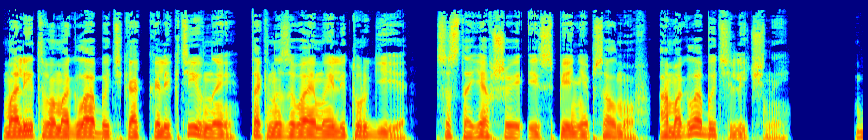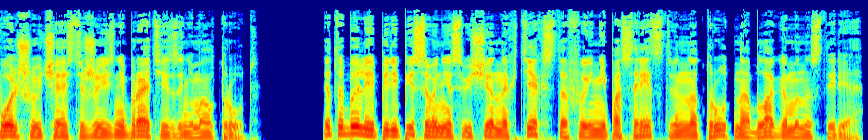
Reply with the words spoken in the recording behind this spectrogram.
Молитва могла быть как коллективной, так называемая литургия, состоявшая из пения псалмов, а могла быть личной. Большую часть жизни братьев занимал труд. Это были переписывание священных текстов и непосредственно труд на благо монастыря,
